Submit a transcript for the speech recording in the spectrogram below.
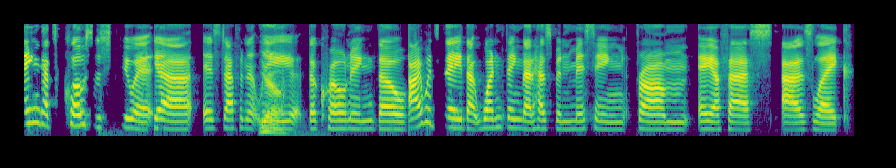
thing that's closest to it, yeah, is definitely Yeah. the croning. Though I would say that one thing that has been missing from AFS as like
